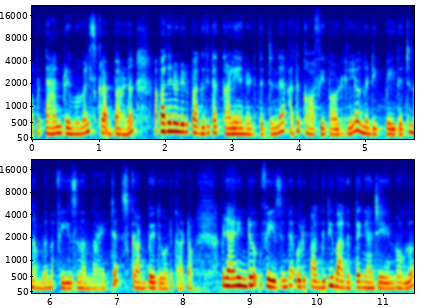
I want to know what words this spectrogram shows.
അപ്പോൾ ടാൻ റിമൂവൽ സ്ക്രബാണ് അപ്പോൾ അതിനുവേണ്ടി ഒരു പകുതി തക്കാളി ഞാൻ എടുത്തിട്ടുണ്ട്. അത് കോഫി പൗഡറിൽ ഒന്ന് ഡിപ്പ് ചെയ്തിട്ട് നമ്മൾ ഫേസ് നന്നായിട്ട് സ്ക്രബ് ചെയ്ത് കൊടുക്കാം കേട്ടോ അപ്പോൾ ഞാൻ എന്റെ ഫേസിന്റെ ഒരു പകുതി ഭാഗത്തെ ഞാൻ ചെയ്യുന്നുള്ളൂ.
